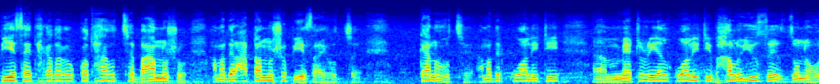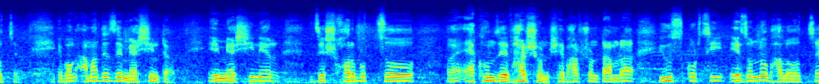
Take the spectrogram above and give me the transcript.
পিএসআই থাকা কথা হচ্ছে বাহান্নশো আমাদের আটান্নশো পিএসআই হচ্ছে। কেন হচ্ছে? আমাদের কোয়ালিটি ম্যাটেরিয়াল কোয়ালিটি ভালো ইউজের জন্য হচ্ছে। এবং আমাদের যে মেশিনটা এই মেশিনের যে সর্বোচ্চ এখন যে ভার্সন সে ভার্সনটা আমরা ইউজ করছি, এজন্য ভালো হচ্ছে।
